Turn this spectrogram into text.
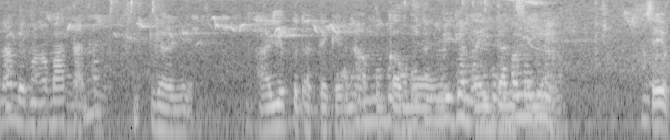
labi mga bata no. Gani. Ayo pud ate kay naa po ka mo kaidan sila. Kasi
